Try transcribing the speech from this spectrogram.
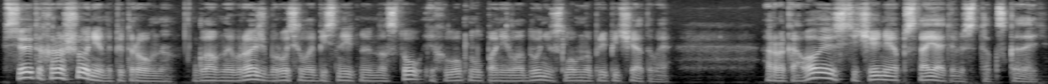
все это хорошо, Нина Петровна. Главный врач бросил объяснительную на стол и хлопнул по ней ладонью, словно припечатывая роковое стечение обстоятельств, так сказать.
